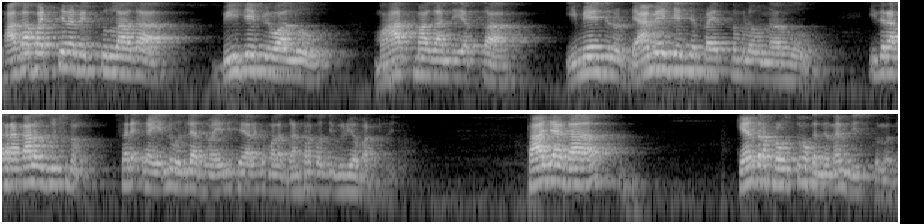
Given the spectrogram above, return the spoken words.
పగబట్టిన వ్యక్తుల్లాగా బీజేపీ వాళ్ళు మహాత్మా గాంధీ యొక్క ఇమేజ్ను డ్యామేజ్ చేసే ప్రయత్నంలో ఉన్నారు. ఇది రకరకాలుగా చూసినాం. సరే ఇంకా ఎన్ని వదిలేద్దాం ఎన్ని చేయాలంటే మళ్ళీ గంటల కొద్ది వీడియో పడుతుంది. తాజాగా కేంద్ర ప్రభుత్వం ఒక నిర్ణయం తీసుకున్నది.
